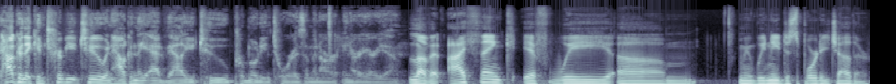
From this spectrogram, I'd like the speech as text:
how can they contribute to and how can they add value to promoting tourism in our in our area Love it. I think if we, um, I mean, we need to support each other,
